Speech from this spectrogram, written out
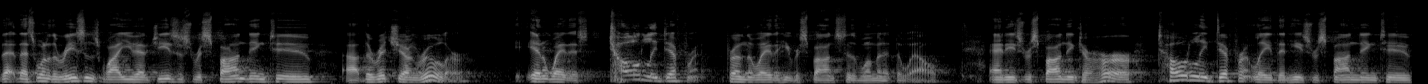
that, that's one of the reasons why you have Jesus responding to uh, the rich young ruler in a way that's totally different from the way that he responds to the woman at the well. And he's responding to her totally differently than he's responding to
